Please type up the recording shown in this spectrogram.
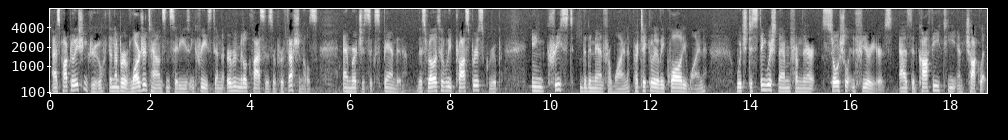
As population grew, the number of larger towns and cities increased, and the urban middle classes of professionals and merchants expanded. This relatively prosperous group increased the demand for wine, particularly quality wine, which distinguished them from their social inferiors, as did coffee, tea, and chocolate.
